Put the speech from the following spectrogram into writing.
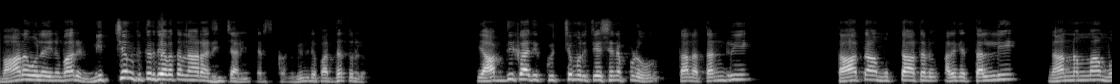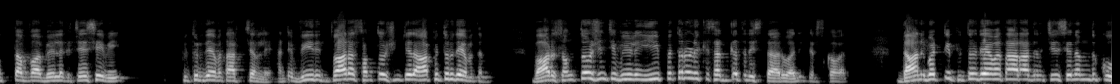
మానవులైన వారు నిత్యం పితృదేవతలను ఆరాధించాలి. తెలుసుకోండి. వివిధ పద్ధతుల్లో. ఈ ఆబ్దికాది కృత్యములు చేసినప్పుడు తన తండ్రి తాత ముత్తాతలు అలాగే తల్లి నాన్నమ్మ ముత్తవ్వ వీళ్ళకి చేసేవి పితృదేవత అర్చనలే. అంటే వీరి ద్వారా సంతోషించేది ఆ పితృదేవతలు. వారు సంతోషించి వీళ్ళు ఈ పితరులకి సద్గతులు ఇస్తారు అది తెలుసుకోవాలి. దాన్ని బట్టి పితృదేవతారాధన చేసినందుకు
